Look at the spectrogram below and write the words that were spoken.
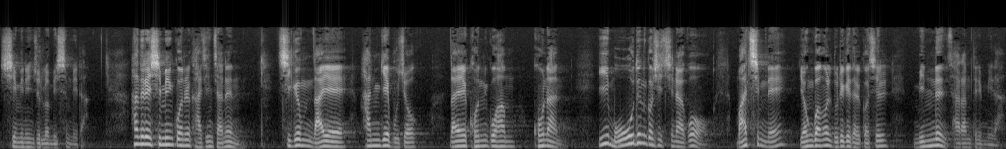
시민인 줄로 믿습니다. 하늘의 시민권을 가진 자는 지금 나의 한계 부족, 나의 곤고함, 고난, 이 모든 것이 지나고 마침내 영광을 누리게 될 것을 믿는 사람들입니다.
